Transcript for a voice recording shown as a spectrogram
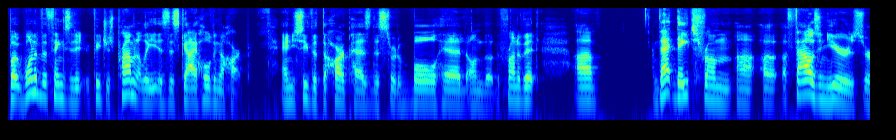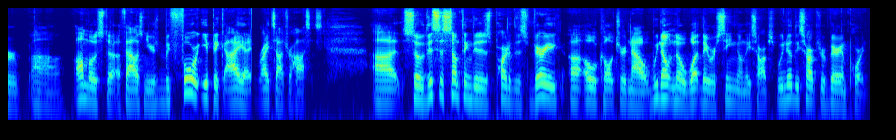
But one of the things that it features prominently is this guy holding a harp. And you see that the harp has this sort of bull head on the, the front of it. Uh, that dates from uh, a, a, thousand years, or uh, almost a, a, thousand years, before Ipik Aya writes Atrahasis. Uh, so this is something that is part of this very uh, old culture. Now we don't know what they were seeing on these harps. We know these harps were very important.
